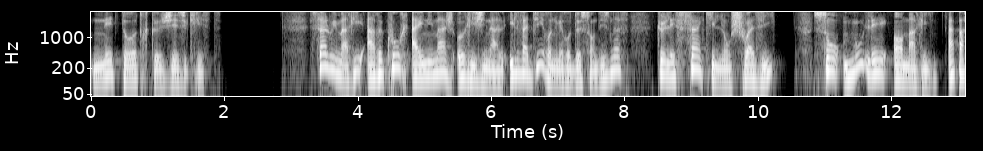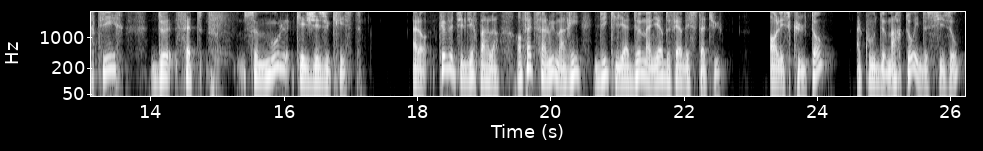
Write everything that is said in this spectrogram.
n'est autre que Jésus-Christ. Saint Louis-Marie a recours à une image originale. Il va dire au numéro 219 que les saints qui l'ont choisi sont moulés en Marie à partir de cette, ce moule qu'est Jésus-Christ. Alors, que veut-il dire par là? En fait, Saint Louis-Marie dit qu'il y a deux manières de faire des statues. En les sculptant, à coups de marteau et de ciseaux,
